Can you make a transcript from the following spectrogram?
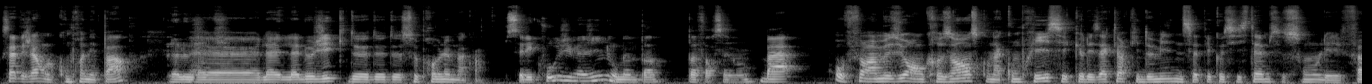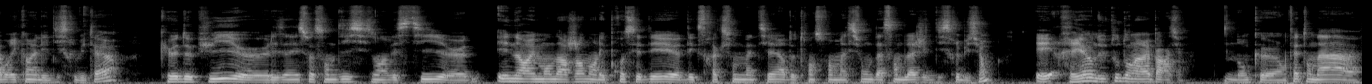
Ça, déjà, on le comprenait pas. La logique. la, la, logique de, de, de ce problème-là, quoi. C'est les coûts, j'imagine, ou même pas? Pas forcément. Bah, au fur et à mesure, en creusant, ce qu'on a compris, c'est que les acteurs qui dominent cet écosystème, ce sont les fabricants et les distributeurs que depuis euh, les années 70, ils ont investi euh, énormément d'argent dans les procédés euh, d'extraction de matière, de transformation, d'assemblage et de distribution, et rien du tout dans la réparation. Donc en fait, on a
